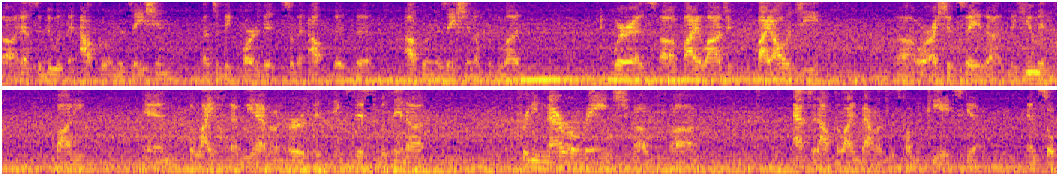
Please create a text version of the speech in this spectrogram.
uh, it has to do with the alkalinization. That's a big part of it. So the, out, the, the alkalinization of the blood. Whereas uh, biologic, biology, uh, or I should say the, the human body and the life that we have on earth, it exists within a pretty narrow range of uh, acid alkaline balance, what's called the pH scale. And so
